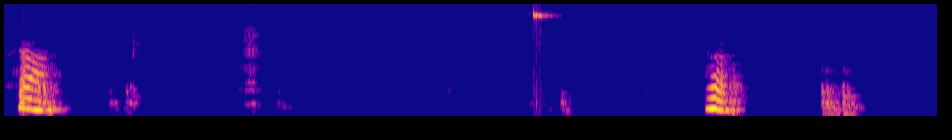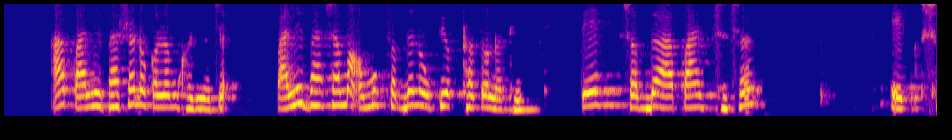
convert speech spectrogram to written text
સ હ આ પાલી ભાષાનો કલમ ખડ્યો છે. પાલી ભાષામાં અમુક શબ્દનો ઉપયોગ થતો નથી. તે શબ્દ આ પાંચ છે. એક શ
